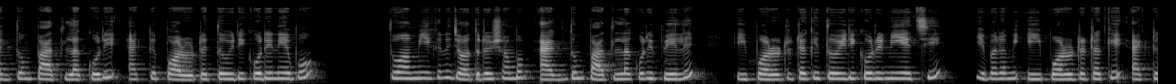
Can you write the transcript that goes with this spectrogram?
একদম পাতলা করে একটা পরোটা তৈরি করে নেব। তো আমি এখানে যতটা সম্ভব একদম পাতলা করে বেলে এই পরোটাটাকে তৈরি করে নিয়েছি। এবার আমি এই পরোটাটাকে একটা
